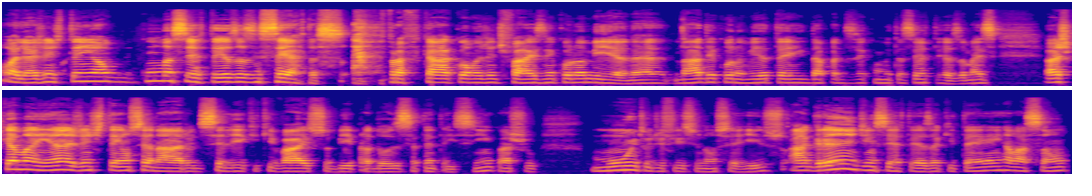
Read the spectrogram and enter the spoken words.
Olha, a gente tem algumas certezas incertas para ficar como a gente faz em economia, né? Nada economia tem, dá para dizer com muita certeza, mas acho que amanhã a gente tem um cenário de Selic que vai subir para 12,75, acho muito difícil não ser isso. A grande incerteza que tem é em relação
